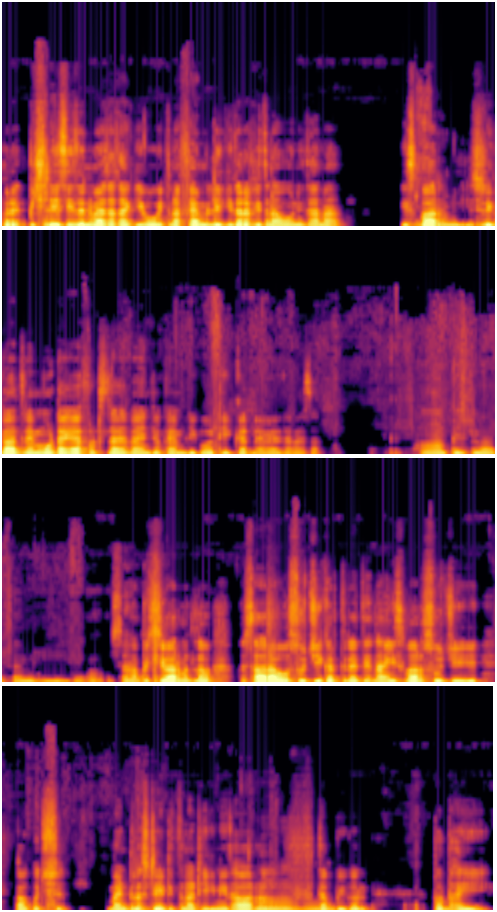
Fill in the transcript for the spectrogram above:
पर पिछले सीज़न में ऐसा था कि वो इतना फैमिली की तरफ़ इतना वो नहीं था ना। इस बार श्रीकांत ने मोटा एफर्ट्स डाले हैं जो फैमिली को ठीक करने में ऐसा वैसा। हाँ पिछली बार फैमिली हाँ, हाँ पिछली बार मतलब सारा वो सूची करते रहते है ना इस बार सूची का कुछ मेंटल स्टेट इतना ठीक नहीं था और हाँ, हाँ। तब भी पर भाई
